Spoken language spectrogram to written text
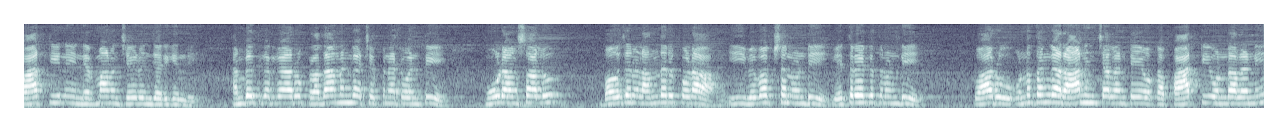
పార్టీని నిర్మాణం చేయడం జరిగింది. అంబేద్కర్ గారు ప్రధానంగా చెప్పినటువంటి మూడు అంశాలు బహుజనులందరూ కూడా ఈ వివక్ష నుండి వ్యతిరేకత నుండి వారు ఉన్నతంగా రాణించాలంటే ఒక పార్టీ ఉండాలని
